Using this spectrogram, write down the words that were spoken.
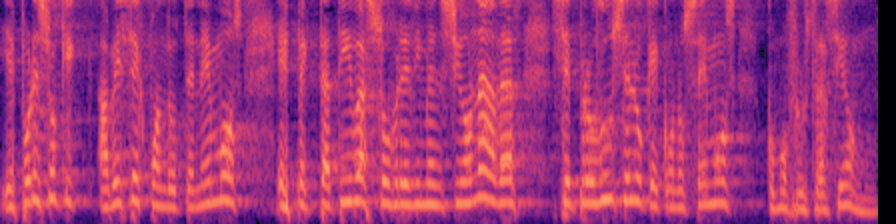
Y es por eso que a veces cuando tenemos expectativas sobredimensionadas, se produce lo que conocemos como frustración.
